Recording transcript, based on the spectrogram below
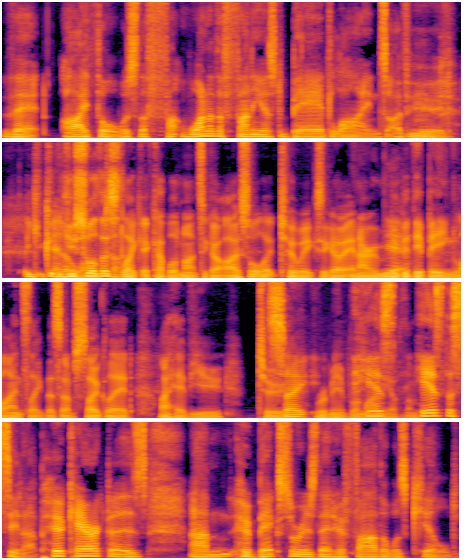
that I thought was the fun, one of the funniest bad lines I've Hmm. heard. You, you saw this time. like a couple of nights ago. I saw it like two weeks ago, and I remember Yeah. there being lines like this. I'm so glad I have you to So remember here's of them. here's the setup. Her character is um, her backstory is that her father was killed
